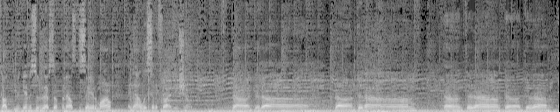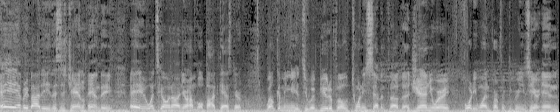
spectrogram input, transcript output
talk to you again as soon as I have something else to say tomorrow. And now listen to Friday's show. Dun da da, dun da dum, dun dun. Hey everybody, this is Jan Landy. Hey, what's going on? Your humble podcaster, welcoming you to a beautiful 27th of uh, January, 41 perfect degrees here in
